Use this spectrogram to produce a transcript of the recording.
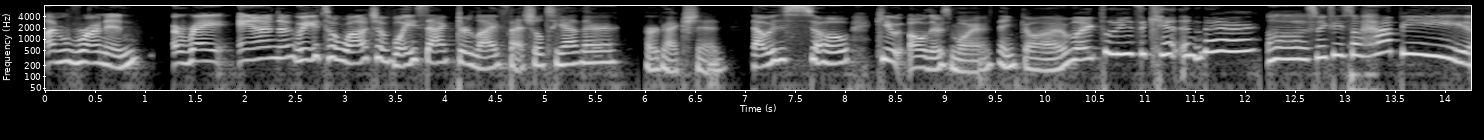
I'm running. Alright, and we get to watch a voice actor live special together. Perfection. That was so cute. Oh, there's more. Thank God. I'm like, please, a kit in there. Oh, this makes me so happy.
